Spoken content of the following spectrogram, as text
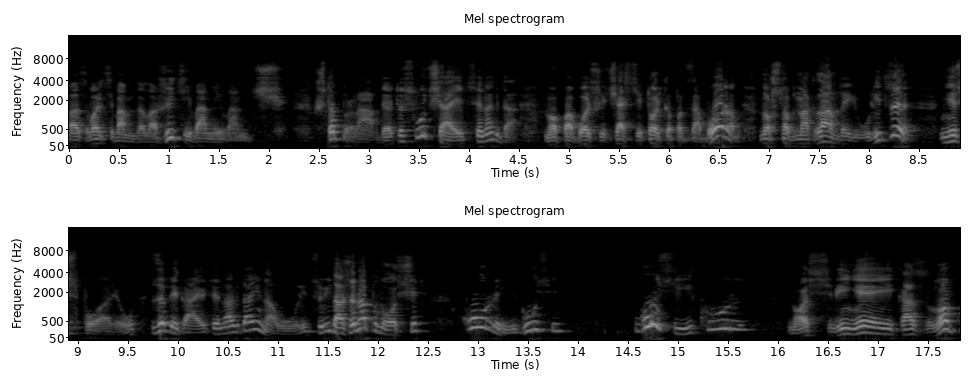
Позвольте вам доложить, Иван Иванович, что правда, это случается иногда, но по большей части только под забором, но чтобы на главной улице, не спорю, забегают иногда и на улицу, и даже на площадь куры и гуси, гуси и куры, но свиней и козлов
